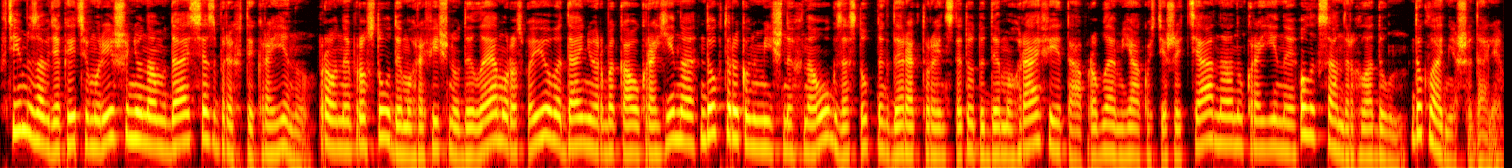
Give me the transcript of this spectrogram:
Втім, завдяки цьому рішенню нам вдасться зберегти країну. Про непросту демографічну дилему розповів виданню РБК Україна, доктор економічних наук, заступник директора інституту демографії та проблем якості життя НАН України Олександр Гладун. Докладніше далі.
